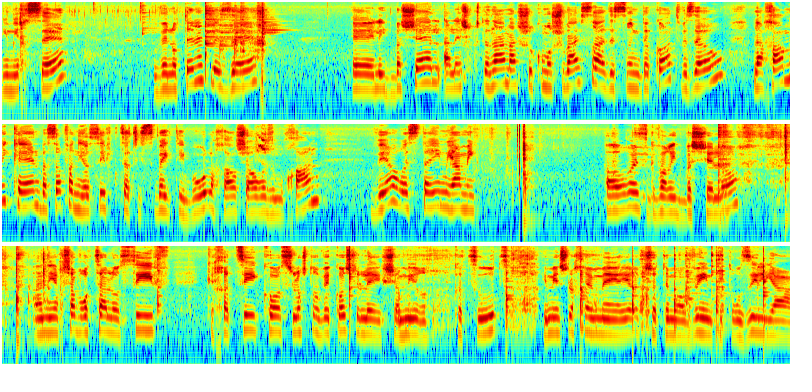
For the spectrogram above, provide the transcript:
עם מכסה ונותנת לזה אה, להתבשל על אש קטנה משהו כמו 17 עד 20 דקות וזהו. לאחר מכן בסוף אני אוסיף קצת עשבי טיבול אחר שהאורז מוכן ויהיה אורז טעים ימי. האורז כבר התבשל לו. אני עכשיו רוצה להוסיף כחצי כוס, שלושת רבעי כוס של אה, שמיר קצוץ. אם יש לכם אה, ירק שאתם אוהבים, פטרוזיליה,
